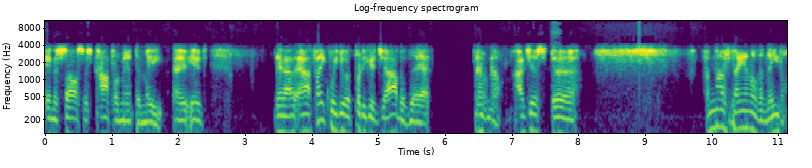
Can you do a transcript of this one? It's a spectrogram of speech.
and the sauces complement the meat. Uh, it, and I, and I think we do a pretty good job of that. I don't know. I just uh, I'm not a fan of the needle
